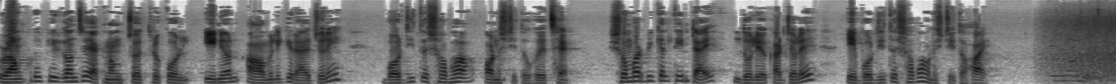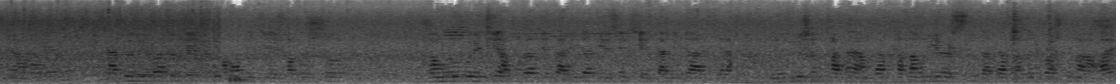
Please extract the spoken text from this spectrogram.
রংপুরে পীরগঞ্জে এক নং চৈত্রকোল ইউনিয়ন আওয়ামী লীগের আয়োজনে বর্ধিত সভা অনুষ্ঠিত হয়েছে। সোমবার বিকেল তিনটায় দলীয় কার্যালয়ে এই বর্ধিত সভা অনুষ্ঠিত হয়। সংগ্রহ করেছি, আপনারা যে তালিকা দিয়েছেন, সেই তালিকা রেজুলেশন খাতায় আমরা যাতে আপনাদের কষ্ট না হয়।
